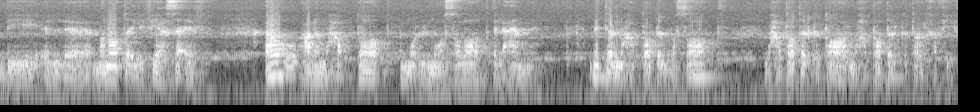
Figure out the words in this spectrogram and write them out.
بالمناطق اللي فيها سقف أو على محطات المواصلات العامة مثل محطات الباصات محطات القطار محطات القطار الخفيف.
